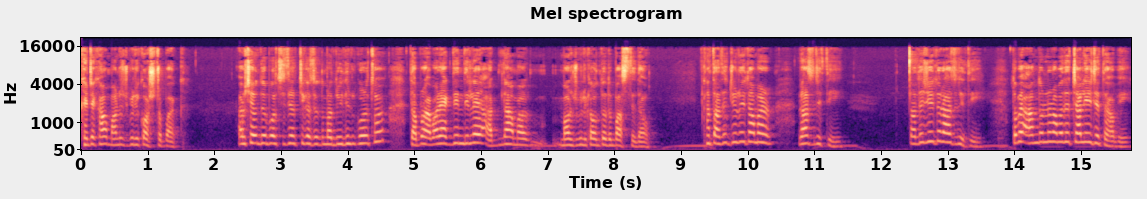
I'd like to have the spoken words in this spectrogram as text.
খেটে খাওয়া মানুষগুলি কষ্ট পাক। আমি সেখানে বলছি যে, ঠিক আছে, তোমরা দুই দিন করেছ, তারপর আবার একদিন দিলে আর না, আমার মানুষগুলিকে অন্তত বাঁচতে দাও। কারণ তাদের জন্যই তো আমার রাজনীতি। তাদের জন্যই তো রাজনীতি। তবে আন্দোলন আমাদের চালিয়ে যেতে হবে।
